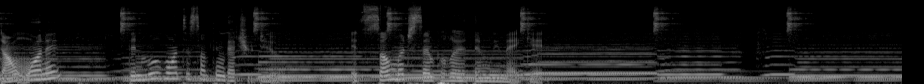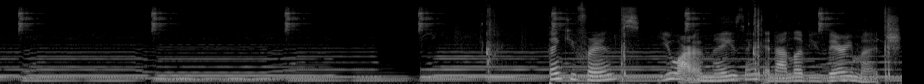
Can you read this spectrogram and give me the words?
don't want it? Then move on to something that you do. It's so much simpler than we make it. Thank you, friends. You are amazing, and I love you very much.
